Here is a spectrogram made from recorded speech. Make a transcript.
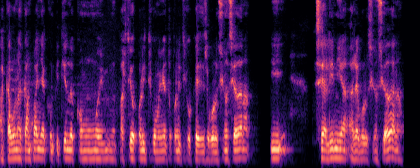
acabó una campaña compitiendo con un, partido político, un movimiento político que es Revolución Ciudadana y se alinea a Revolución Ciudadana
